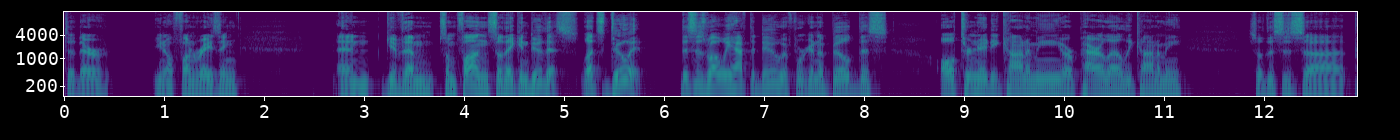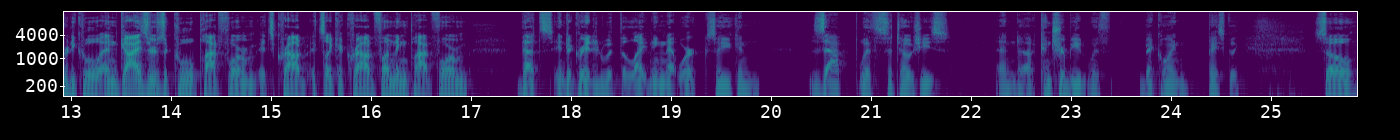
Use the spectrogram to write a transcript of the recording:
to their, you know, fundraising and give them some funds so they can do this. Let's do it. This is what we have to do if we're going to build this alternate economy or parallel economy. So this is uh, pretty cool. And Geyser's a cool platform. It's crowd. It's like a crowdfunding platform that's integrated with the Lightning Network, so you can zap with satoshis and uh, contribute with Bitcoin, basically. So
